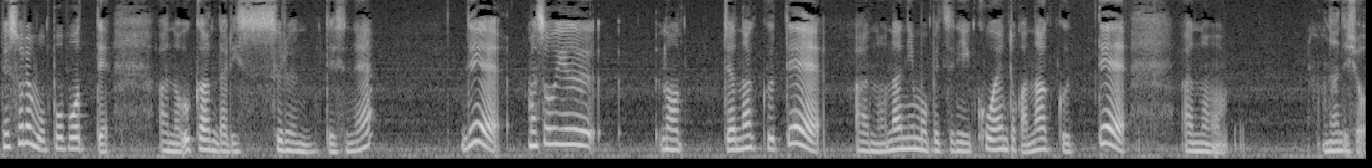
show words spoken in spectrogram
でそれもポポってあの浮かんだりするんですね。で、まあ、そういうのじゃなくてあの何も別に公演とかなくってあの何でしょう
